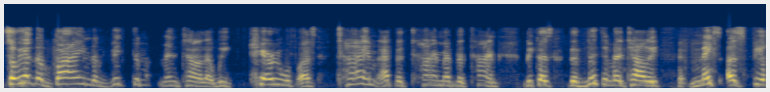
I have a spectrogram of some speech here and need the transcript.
So we have to bind the victim mentality that we carry with us time after time after time because the victim mentality makes us feel.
